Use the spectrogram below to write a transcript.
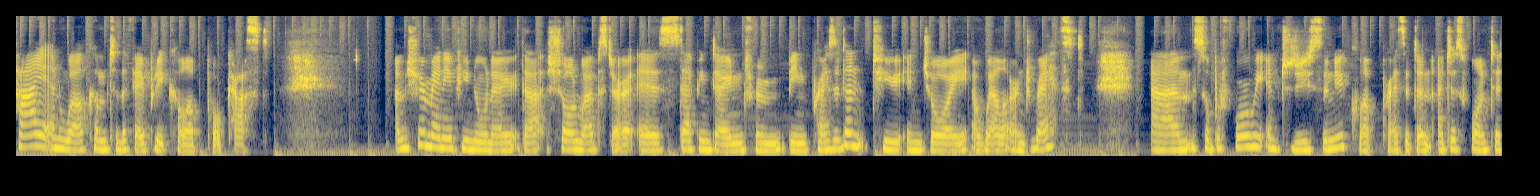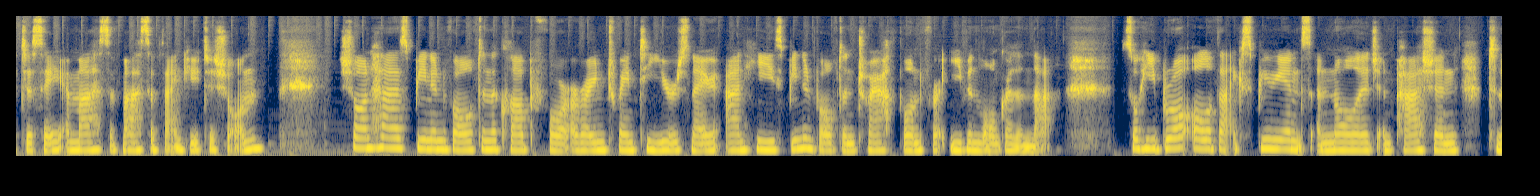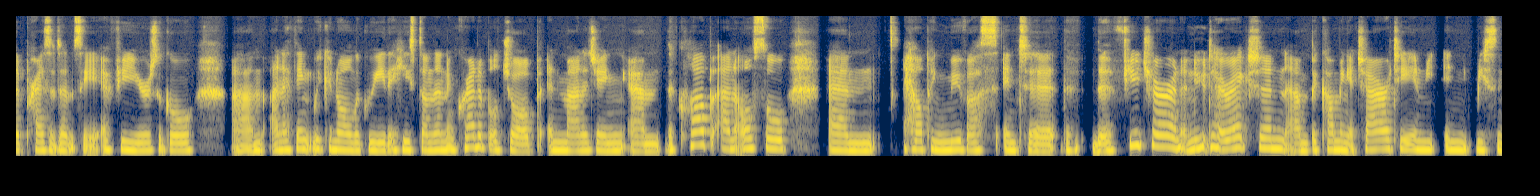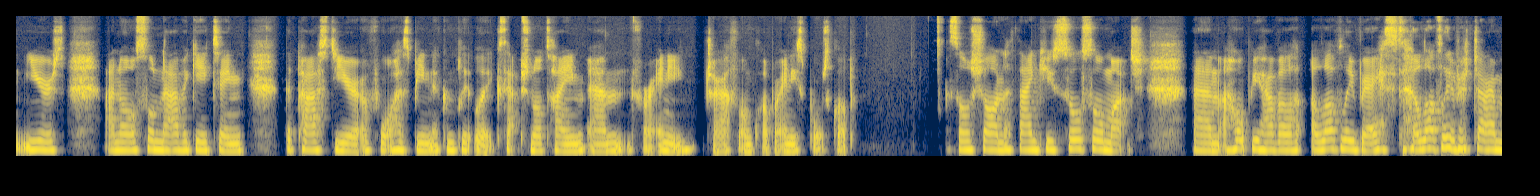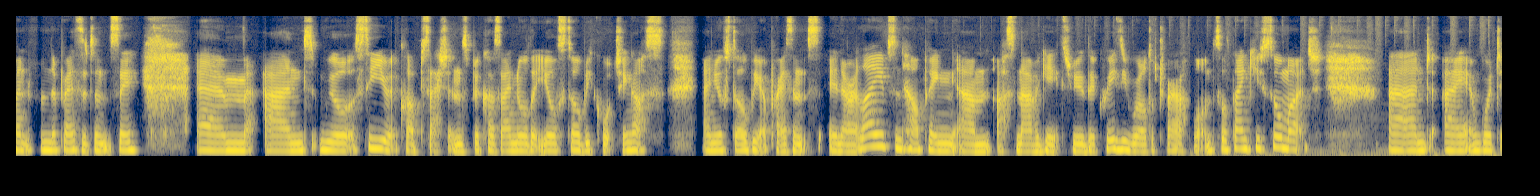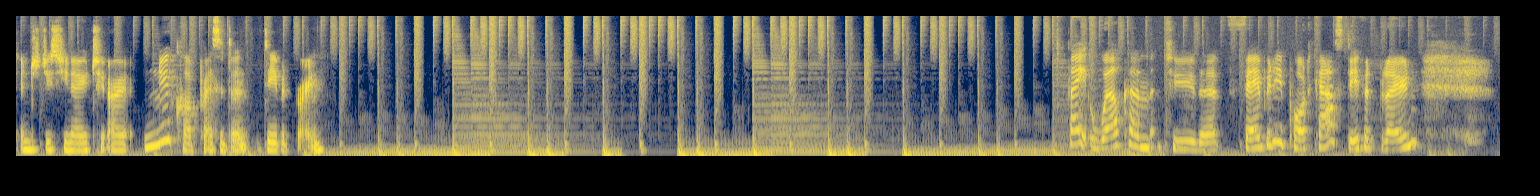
Hi, and welcome to the February Club podcast. I'm sure many of you know now that Sean Webster is stepping down from being president to enjoy a well earned rest. Um, so, before we introduce the new club president, I just wanted to say a massive, massive thank you to Sean. Sean has been involved in the club for around 20 years now, and he's been involved in triathlon for even longer than that. So he brought all of that experience and knowledge and passion to the presidency a few years ago. Um, and I think we can all agree that he's done an incredible job in managing um, the club and also um, helping move us into the, the future and a new direction, um, becoming a charity in, in recent years, and also navigating the past year of what has been a completely exceptional time um, for any triathlon club or any sports club. So, Sean, thank you so, so much. Um, I hope you have a, a, lovely rest, a lovely retirement from the presidency. Um, and we'll see you at club sessions because I know that you'll still be coaching us and you'll still be a presence in our lives and helping um, us navigate through the crazy world of triathlon. So, thank you so much. And I am going to introduce you now to our new club president, David Brown. Right, welcome to the February podcast, David Brown.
